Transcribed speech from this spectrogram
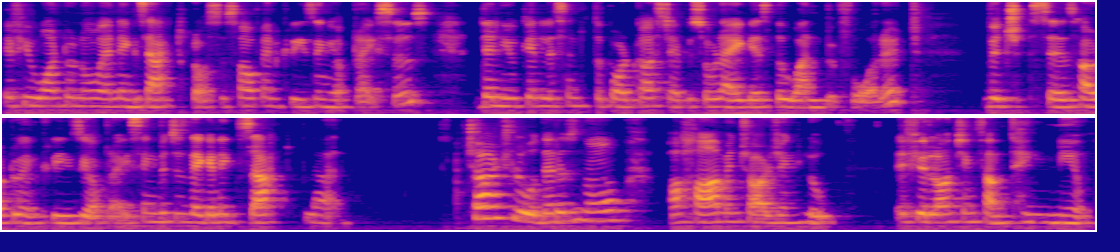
If you want to know an exact process of increasing your prices, then you can listen to the podcast episode, I guess the one before it, which says how to increase your pricing, which is like an exact plan. Charge low. There is no uh, harm in charging low. If you're launching something new,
